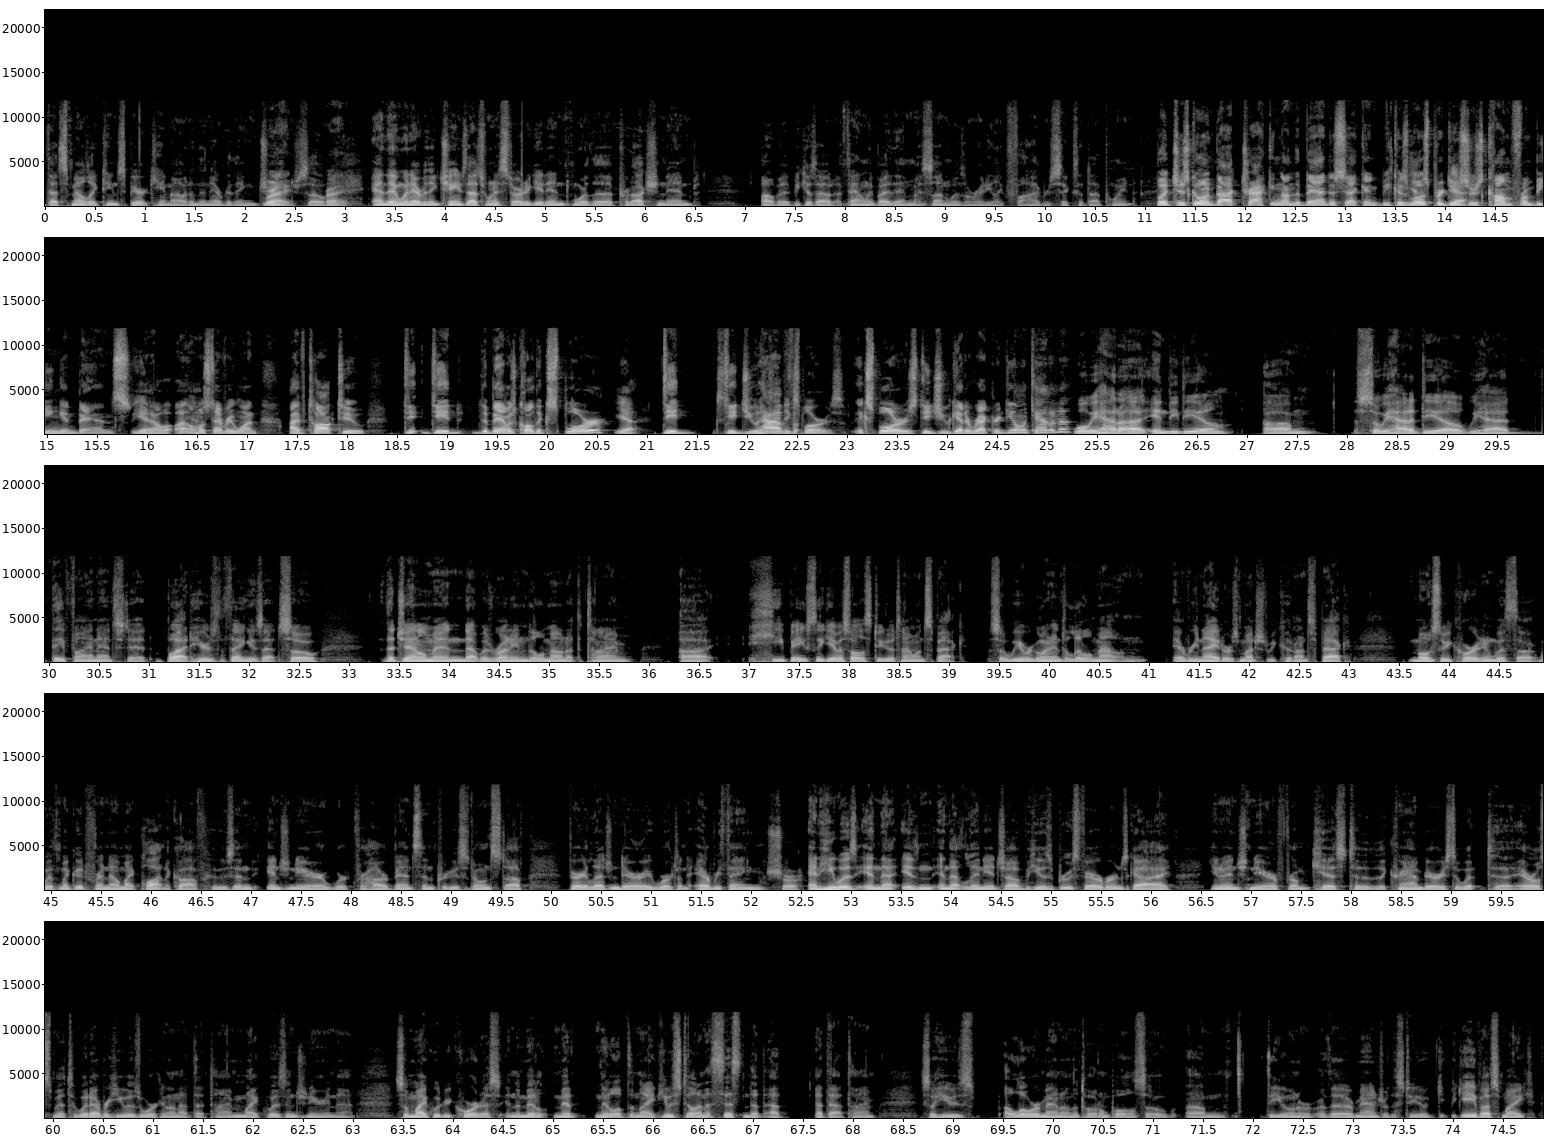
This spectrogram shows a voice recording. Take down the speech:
That smells like Teen Spirit came out, and then everything changed. Right, So, right. and then when everything changed, that's when I started to get into more the production end of it because I had a family by then. My son was already like five or six at that point. But just going backtracking on the band a second, because Yeah, most producers come from being in bands. You know, yeah. almost everyone I've talked to. Did, did the band was called Explorer? Yeah, Did did you have Explorers. Explorers? Did you get a record deal in Canada? Well, we had a indie deal. Um, so we had a deal. We had they financed it. But here's the thing: is that so the gentleman that was running Little Mountain at the time, uh, he basically gave us all the studio time on spec. So we were going into Little Mountain every night or as much as we could on spec. Mostly recording with uh, with my good friend now Mike Plotnikoff, who's an engineer, worked for Howard Benson, produced his own stuff, very legendary, worked on everything. Sure. And he was in that in in that lineage of he was Bruce Fairbairn's guy. You know, engineer from Kiss to the Cranberries to to Aerosmith to whatever he was working on at that time. Mike was engineering that, so Mike would record us in the middle mid, middle of the night. He was still an assistant at that at that time, so he was a lower man on the totem pole. So um, the owner or the manager of the studio gave us Mike,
